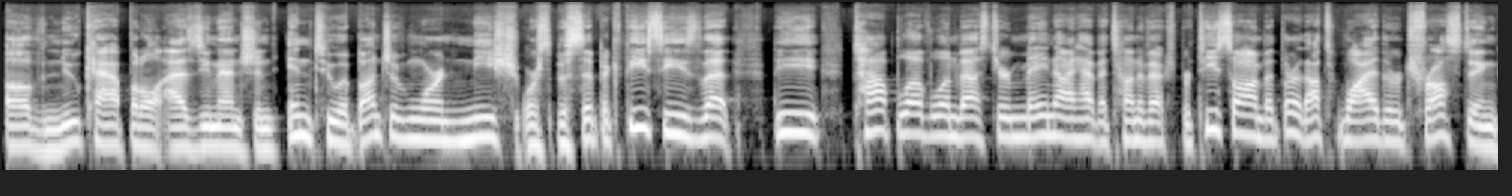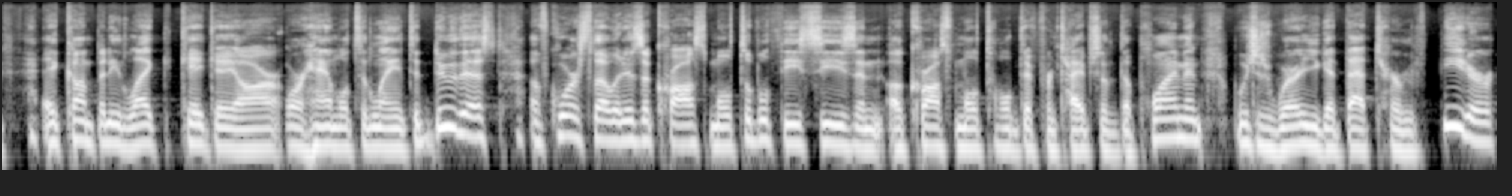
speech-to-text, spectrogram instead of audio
of new capital, as you mentioned, into a bunch of more niche or specific theses that the top level investor may not have a ton of expertise on, but that's why they're trusting a company like KKR or Hamilton Lane to do this. Of course, though, it is across multiple theses and across multiple different types of deployment, which is where you get that term feeder,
